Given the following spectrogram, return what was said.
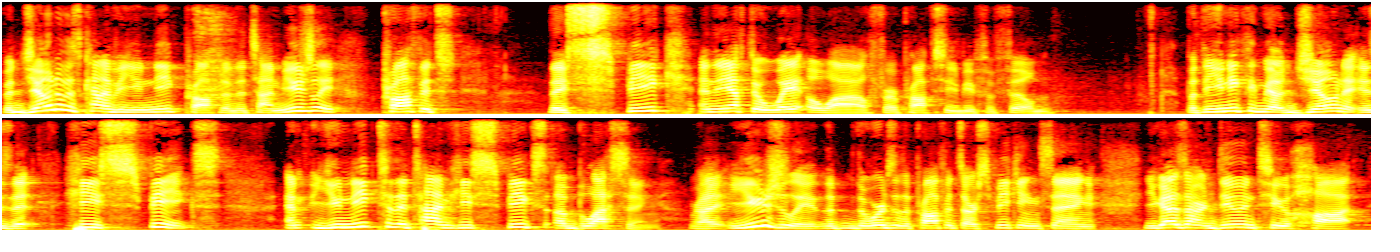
But Jonah was kind of a unique prophet of the time. Usually, prophets, they speak, and then you have to wait a while for a prophecy to be fulfilled. But the unique thing about Jonah is that he speaks, And unique to the time, he speaks a blessing, right? Usually, the, the words of the prophets are speaking, saying, You guys aren't doing too hot,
